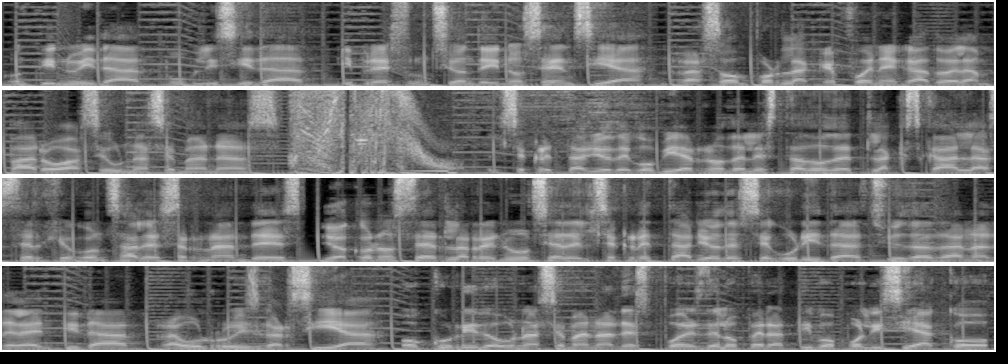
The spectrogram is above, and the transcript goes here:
continuidad, publicidad y presunción de inocencia, razón por la que fue negado el amparo hace unas semanas. El secretario de Gobierno del estado de Tlaxcala, Sergio González Hernández, dio a conocer la renuncia del secretario de Seguridad Ciudadana de la entidad, Raúl Ruiz García, ocurrido una semana después del operativo policiaco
